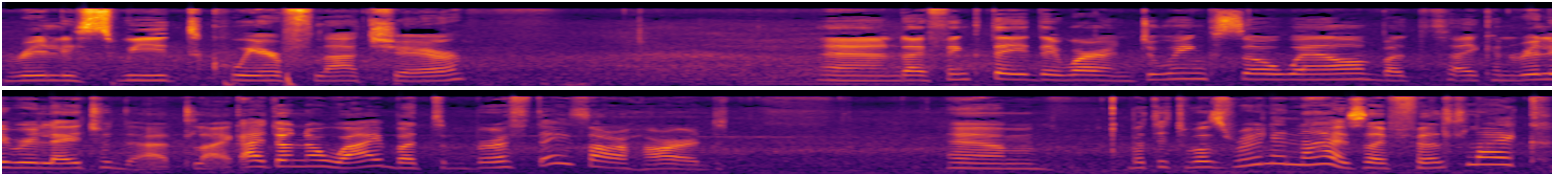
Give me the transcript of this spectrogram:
really sweet queer flat share. And I think they, they weren't doing so well, but I can really relate to that. Like, I don't know why, but birthdays are hard. Um, but it was really nice. I felt like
